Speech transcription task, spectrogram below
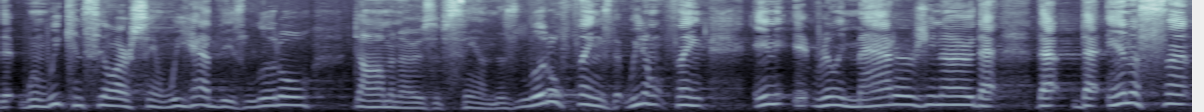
that when we conceal our sin, we have these little dominoes of sin, these little things that we don't think any, it really matters, you know, that, that, that innocent,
